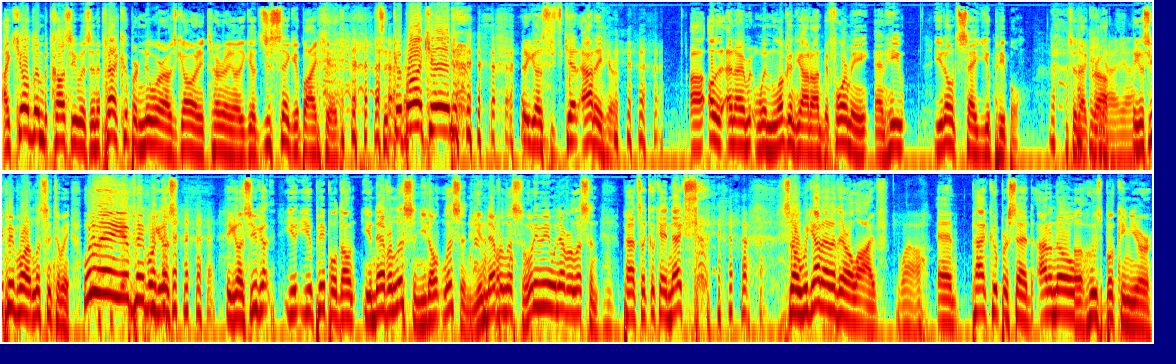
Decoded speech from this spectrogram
"I killed him because he was." in Pat Cooper knew where I was going. He turned around. He goes, "Just say goodbye, kid." I said, "Goodbye, kid." and he goes, "Get out of here." Uh, oh, and I, when Logan got on before me, and he, you don't say "you people." To that crowd, Yeah, yeah. he goes, "You people aren't listening to me." What do you mean, you people? He goes, "He goes, you got you, you people don't you never listen. You don't listen. You never listen. What do you mean we never listen?" Pat's like, "Okay, next." so we got out of there alive. Wow. And Pat Cooper said, "I don't know uh, who's booking your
